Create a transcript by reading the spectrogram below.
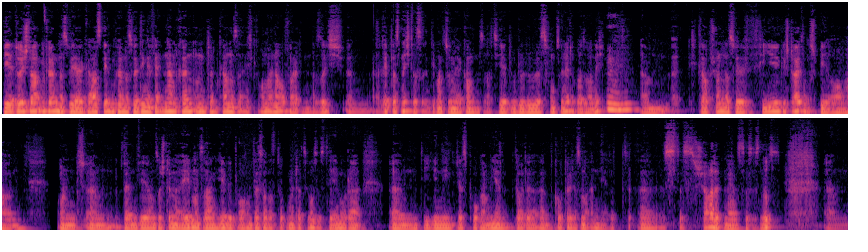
wir durchstarten können, dass wir Gas geben können, dass wir Dinge verändern können und dann kann uns eigentlich kaum einer aufhalten. Also ich ähm, erlebe das nicht, dass irgendjemand zu mir kommt und sagt, hier, du, du, du, das funktioniert aber so nicht. Mhm. Ähm, ich glaube schon, dass wir viel Gestaltungsspielraum haben. Und ähm, wenn wir unsere Stimme erheben und sagen, hier, wir brauchen ein besseres Dokumentationssystem oder ähm, diejenigen, die das programmieren, Leute, ähm, guckt euch das mal an, hier, das, äh, ist, das schadet mehr, als dass es nutzt, ähm,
